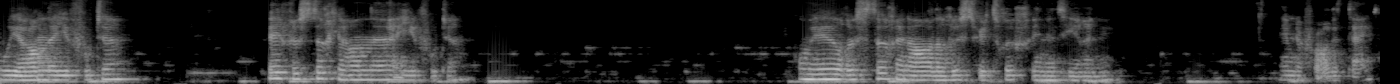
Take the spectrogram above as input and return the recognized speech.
Voel je handen en je voeten. Weeg rustig je handen en je voeten. Kom heel rustig en alle rust weer terug in het hier en nu. Neem daarvoor alle tijd.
